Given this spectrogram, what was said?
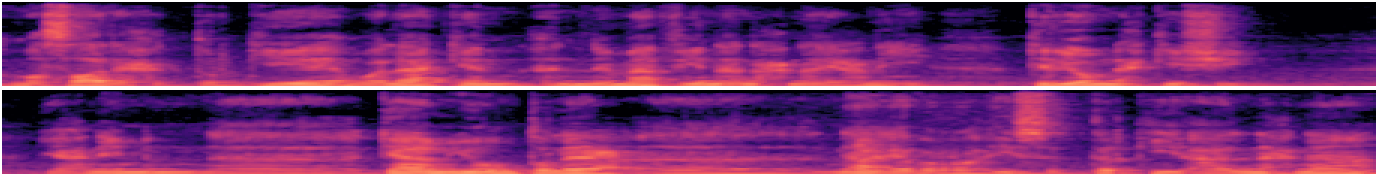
المصالح التركية ولكن هن ما فينا نحن يعني كل يوم نحكي شيء يعني من آه، كام يوم طلع آه، نائب الرئيس التركي قال نحن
